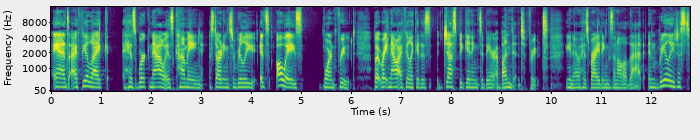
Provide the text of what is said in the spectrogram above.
And I feel like his work now is coming, starting to really, it's always borne fruit. But right now, I feel like it is just beginning to bear abundant fruit, you know, his writings and all of that. And really just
